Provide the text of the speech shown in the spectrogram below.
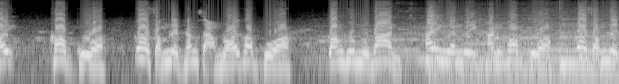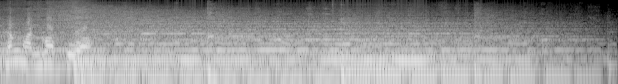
300 ครอบครัว ก็สำเร็จทั้ง 300 ครอบครัว กองทุนหมู่บ้านให้เงินไปอีกพันครอบครัว ก็สำเร็จทั้งพันครอบครัว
